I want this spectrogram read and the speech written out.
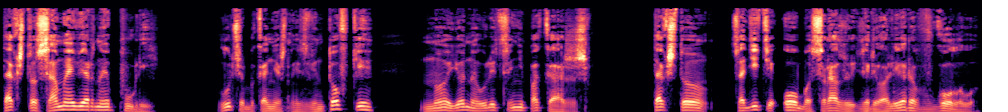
Так что самое верное — пулей. Лучше бы, конечно, из винтовки, но ее на улице не покажешь. Так что садите оба сразу из револьверов в голову,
